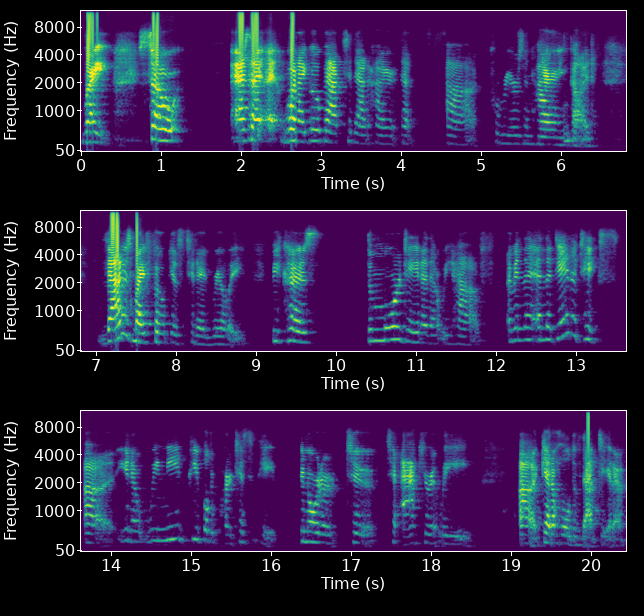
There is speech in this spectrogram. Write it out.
Right. So as I, when I go back to that hire, that uh, careers and hiring guide, that is my focus today, really, because the more data that we have, I mean, the, and the data takes, uh, you know, we need people to participate in order to, to accurately uh, get a hold of that data.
